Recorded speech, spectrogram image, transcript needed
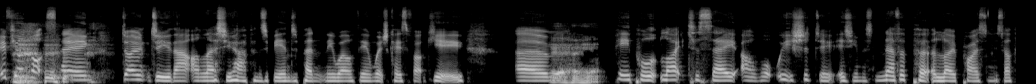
if you're not saying don't do that unless you happen to be independently wealthy in which case fuck you um, yeah, yeah. People like to say, oh, what we should do is you must never put a low price on yourself.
